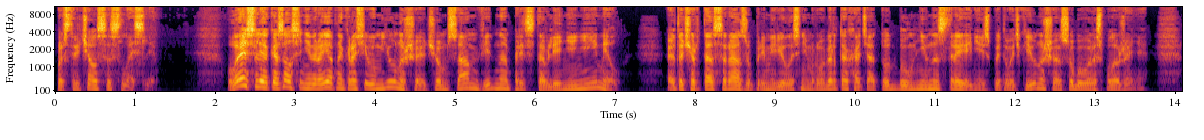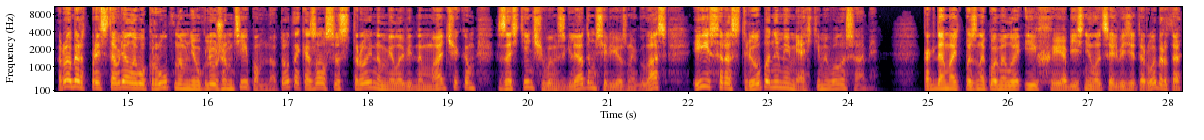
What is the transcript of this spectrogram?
повстречался с Лесли. Лесли оказался невероятно красивым юношей, о чем сам, видно, представления не имел. Эта черта сразу примирила с ним Роберта, хотя тот был не в настроении испытывать к юноше особого расположения. Роберт представлял его крупным, неуклюжим типом, но тот оказался стройным, миловидным мальчиком, застенчивым взглядом серьезных глаз и с растрепанными мягкими волосами. Когда мать познакомила их и объяснила цель визита Роберта,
